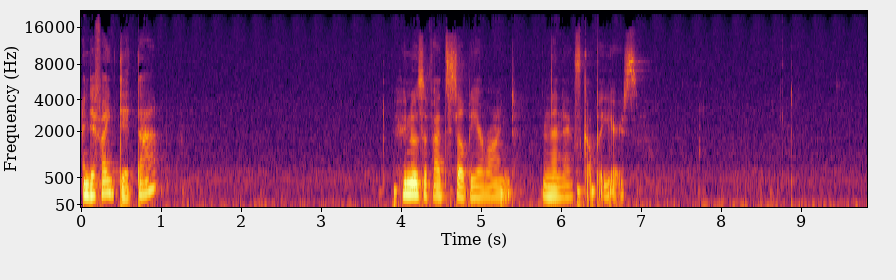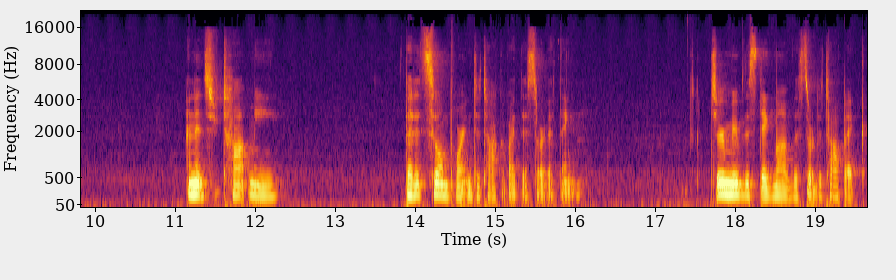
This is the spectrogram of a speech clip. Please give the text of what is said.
And if I did that, who knows if I'd still be around in the next couple of years. And it's taught me that it's so important to talk about this sort of thing, to remove the stigma of this sort of topic.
